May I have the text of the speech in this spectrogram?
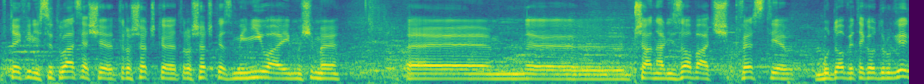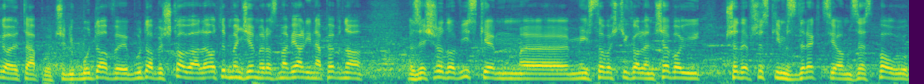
W tej chwili sytuacja się troszeczkę, troszeczkę zmieniła i musimy e, e, przeanalizować kwestię budowy tego drugiego etapu, czyli budowy, budowy szkoły, ale o tym będziemy rozmawiali na pewno ze środowiskiem e, miejscowości Golęczewo i przede wszystkim z dyrekcją zespołu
